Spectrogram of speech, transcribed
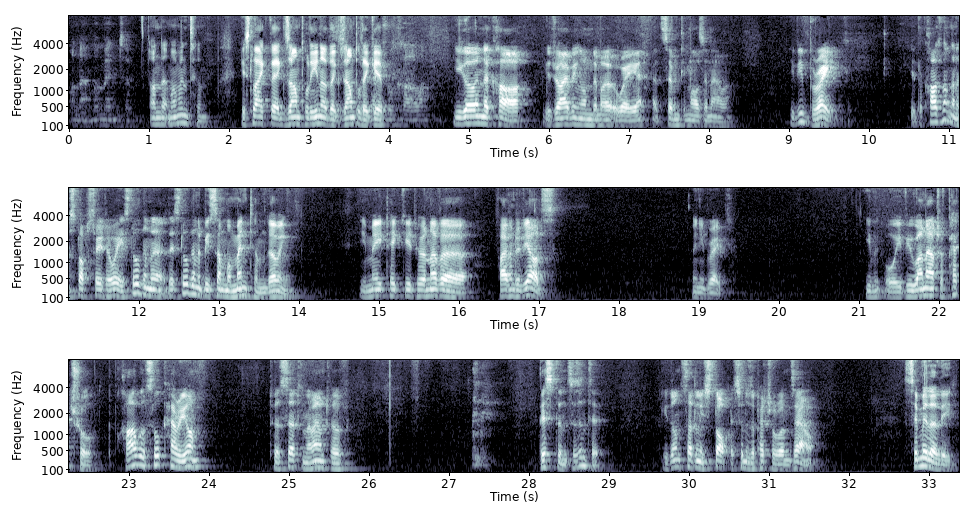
On that momentum. On that momentum. It's like the example, you know, the example they give. Petrol car one. You go in the car, you're driving on the motorway at 70 miles an hour. If you brake, the car's not going to stop straight away. It's still gonna, there's still going to be some momentum going. It may take you to another 500 yards when you brake. Even, or if you run out of petrol, the car will still carry on to a certain amount of distance, isn't it? You don't suddenly stop as soon as the petrol runs out. Similarly,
